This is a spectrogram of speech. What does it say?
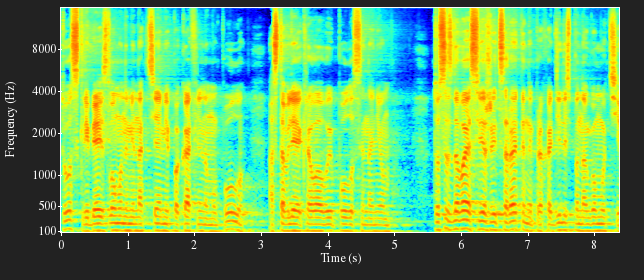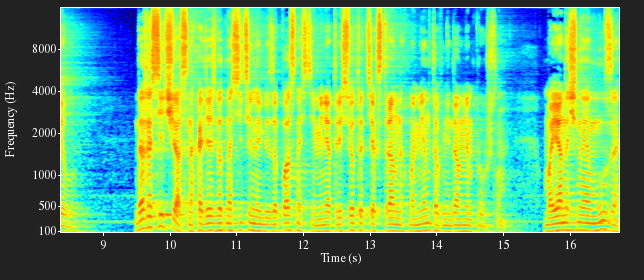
То, скребя изломанными ногтями по кафельному полу, оставляя кровавые полосы на нем, то, создавая свежие царапины, проходились по ногому телу. Даже сейчас, находясь в относительной безопасности, меня трясет от тех странных моментов в недавнем прошлом. Моя ночная муза,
